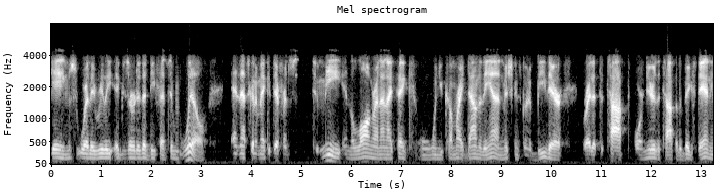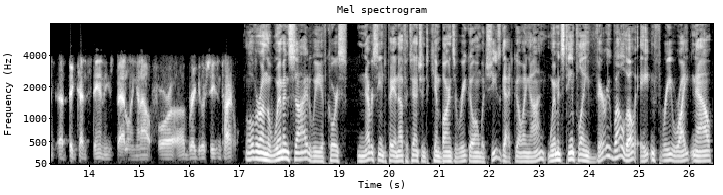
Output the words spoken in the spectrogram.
games where they really exerted a defensive will, and that's going to make a difference to me in the long run, and I think when you come right down to the end, Michigan's going to be there right at the top or near the top of the Big standing, uh, Big Ten standings, battling it out for a regular season title. Over on the women's side, we of course never seem to pay enough attention to Kim Barnes Arico and what she's got going on. Women's team playing very well though, eight and three right now.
